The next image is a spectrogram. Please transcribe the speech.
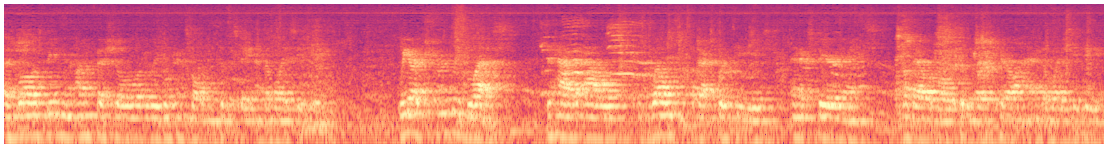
as well as being an unofficial or legal consultant to the state NAACP. We are truly blessed to have Al's wealth of expertise and experience available to the North Carolina NAACP.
